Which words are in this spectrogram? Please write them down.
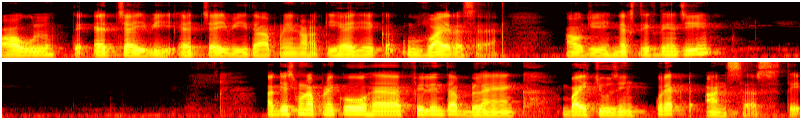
ਆਉਲ ਤੇ ਐਚ ਆਈ ਵੀ ਐਚ ਆਈ ਵੀ ਦਾ ਆਪਣੇ ਨਾਲ ਕੀ ਹੈ ਜੀ ਇੱਕ ਵਾਇਰਸ ਹੈ ਆਓ ਜੀ ਨੈਕਸਟ ਦੇਖਦੇ ਹਾਂ ਜੀ ਅੱਗੇ ਸੁਣ ਆਪਣੇ ਕੋ ਹੈ ਫਿਲ ਇਨ ਦਾ ਬਲੈਂਕ ਬਾਈ ਚੂਜ਼ਿੰਗ ਕਰੈਕਟ ਆਨਸਰਸ ਤੇ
